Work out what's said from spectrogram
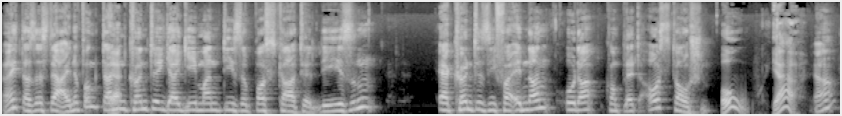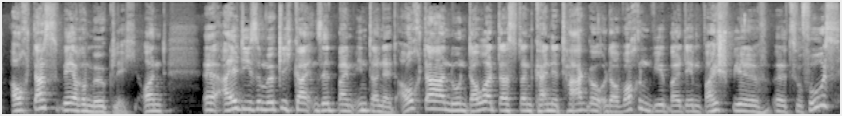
Nicht? Das ist der eine Punkt. Dann ja. könnte ja jemand diese Postkarte lesen. Er könnte sie verändern oder komplett austauschen. Oh, ja. Ja, auch das wäre möglich. Und äh, all diese Möglichkeiten sind beim Internet auch da. Nun dauert das dann keine Tage oder Wochen wie bei dem Beispiel äh, zu Fuß,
